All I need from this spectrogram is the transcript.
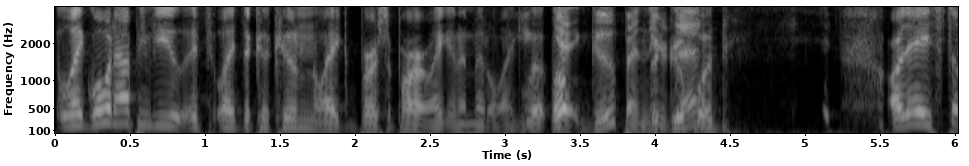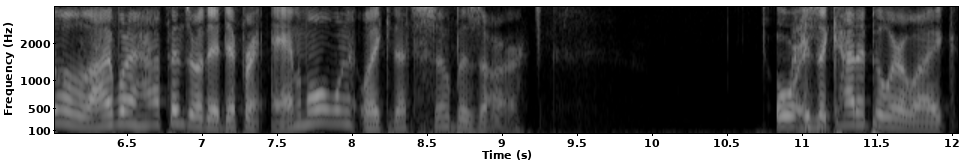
like what would happen if you if like the cocoon like burst apart like in the middle? Like You what, get goop and the you're goop dead. would. Are they still alive when it happens? Or are they a different animal? When it, like that's so bizarre. Or is a caterpillar like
